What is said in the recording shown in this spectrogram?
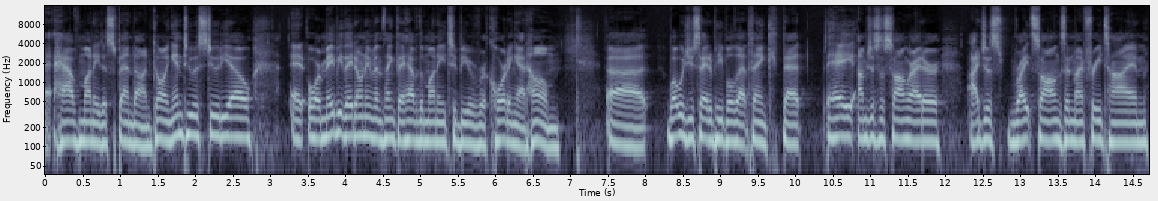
have money to spend on going into a studio or maybe they don't even think they have the money to be recording at home uh, what would you say to people that think that hey i'm just a songwriter i just write songs in my free time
